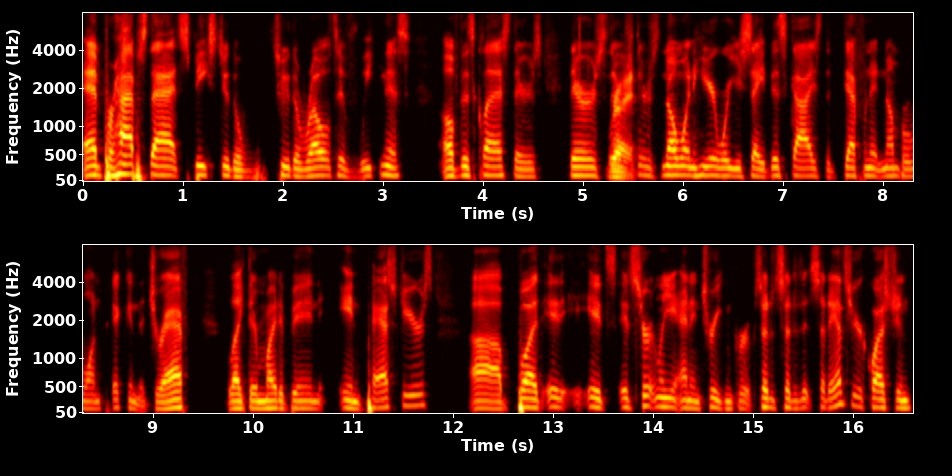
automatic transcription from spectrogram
and perhaps that speaks to the to the relative weakness of this class. There's there's there's Right. there's no one here where you say this guy's the definite number one pick in the draft, like there might have been in past years. Uh, but it, it's it's certainly an intriguing group. So to, so to, so to answer your question,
